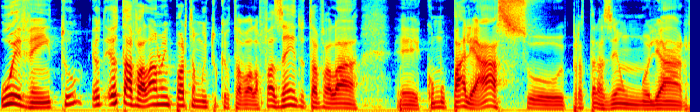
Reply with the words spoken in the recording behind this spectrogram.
O evento, eu, eu tava lá, não importa muito o que eu tava lá fazendo, eu tava lá é, como palhaço, para trazer um olhar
